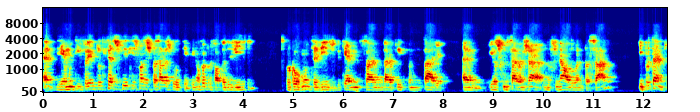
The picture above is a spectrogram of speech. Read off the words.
uh, é muito diferente do que essas políticas foram passadas pelo tempo. E não foi por falta de aviso, porque houve muitos avisos de que era necessário mudar a política monetária. Um, eles começaram já no final do ano passado, e, portanto,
